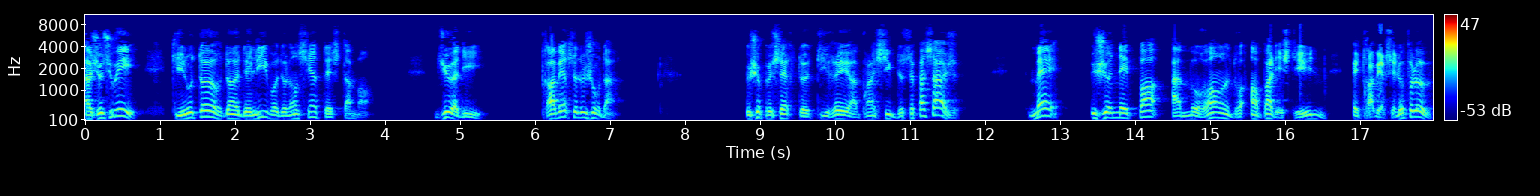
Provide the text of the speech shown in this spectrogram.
À Josué, qui est l'auteur d'un des livres de l'Ancien Testament, Dieu a dit Traverse le Jourdain. Je peux certes tirer un principe de ce passage, mais je n'ai pas à me rendre en Palestine et traverser le fleuve.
